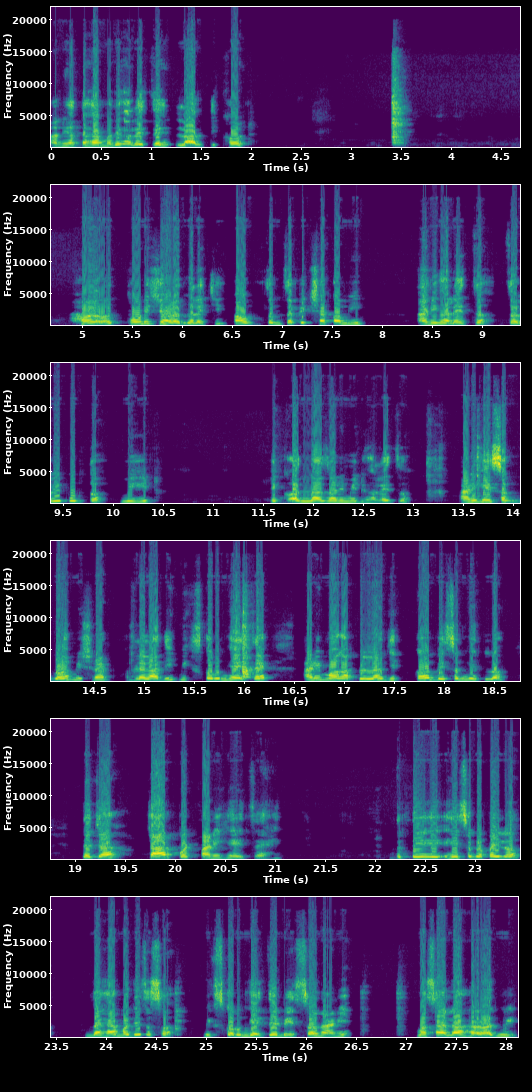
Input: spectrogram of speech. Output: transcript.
आणि आता ह्यामध्ये घालायचंय लाल तिखट हळद थोडीशी हळद घालायची पाव चमचापेक्षा कमी आणि घालायचं चवीपुरतं मीठ एक अंदाजाने मीठ घालायचं. आणि हे सगळं मिश्रण आपल्याला आधी मिक्स करून घ्यायचंय. आणि मग आपल्याला जितकं बेसन घेतलं त्याच्या चार पट पाणी घ्यायचं आहे. तर ते हे सगळं पहिलं दह्यामध्येच असं मिक्स करून घ्यायचे बेसन आणि मसाला हळद मीठ.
